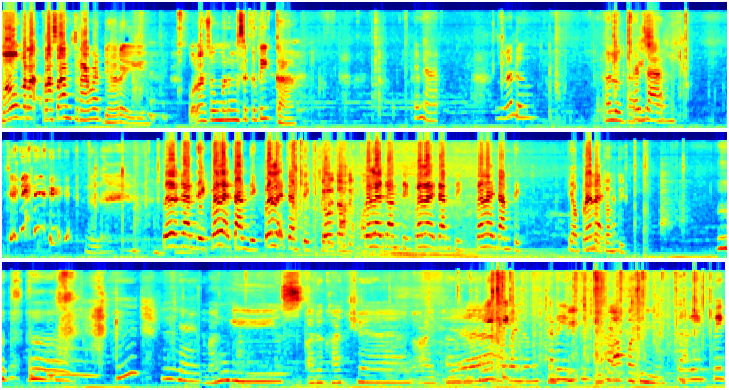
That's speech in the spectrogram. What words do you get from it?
mau pera- perasaan cerewet darah ini kok langsung meneng seketika enak. halo halo Tarisa. Pelek cantik, pelek cantik, pelek cantik. Pelek cantik. Pelek cantik, pelek cantik, pelek cantik. Ya pelek cantik ada manggis ada kacang ada apa namanya apa jenisnya keripik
